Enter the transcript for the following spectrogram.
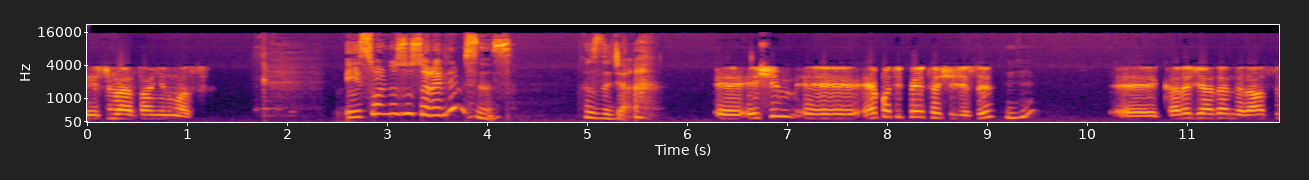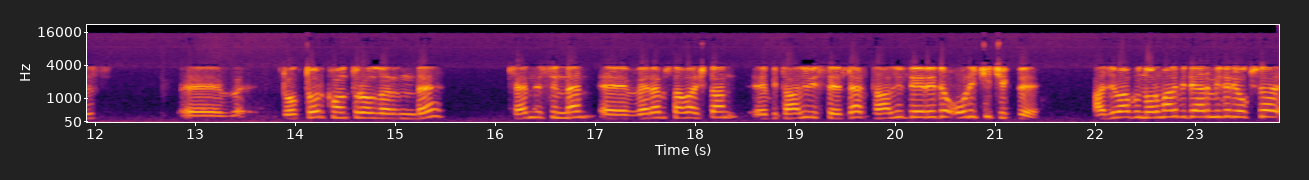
ismi Ertan Yılmaz. E, sorunuzu sorabilir misiniz? Hızlıca. E, eşim e, hepatit B taşıyıcısı. Hı hı. E, karaciğerden de rahatsız. E, doktor kontrollerinde kendisinden e, Verem Savaş'tan e, bir tahlil istediler. Tahlil değeri de 12 çıktı. Acaba bu normal bir değer midir yoksa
